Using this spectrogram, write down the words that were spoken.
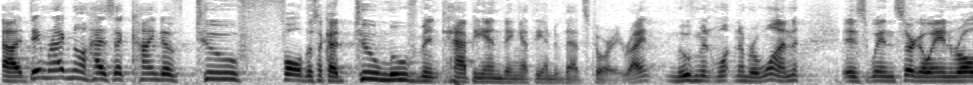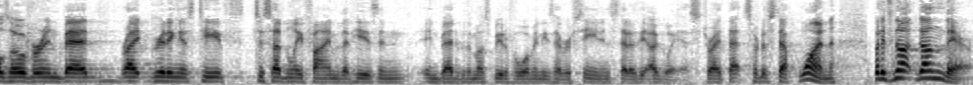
Uh, Dame Ragnell has a kind of two full, there's like a two movement happy ending at the end of that story, right? Movement one, number one is when Sir Gawain rolls over in bed, right, gritting his teeth to suddenly find that he is in, in bed with the most beautiful woman he's ever seen instead of the ugliest, right? That's sort of step one. But it's not done there.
